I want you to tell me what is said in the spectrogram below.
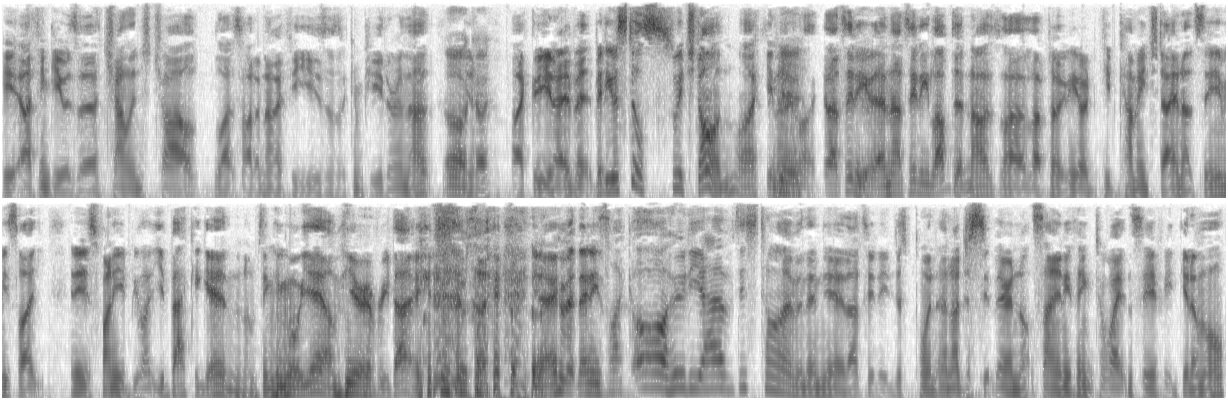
he, I think he was a challenged child. Like, so I don't know if he uses a computer and that. Oh, you know, okay. like, you know, but but he was still switched on. Like, you know, Yeah. like that's it. He, Yeah. and that's it. He loved it. And I was, I loved talking. He'd, he'd come each day, and I'd see him. He's like, and it's funny. He'd be like, "You're back again," and I'm thinking, "Well, yeah, I'm here every day." you know, but then he's like, "Oh, who do you have this time?" And then yeah, that's it. He'd just point, and I'd just sit there and not say anything to wait and see if he'd get them all.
